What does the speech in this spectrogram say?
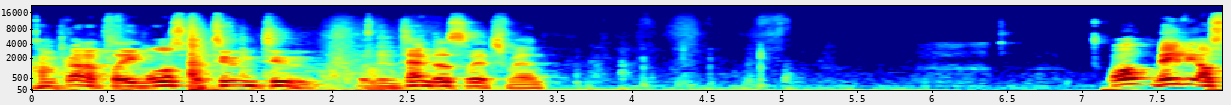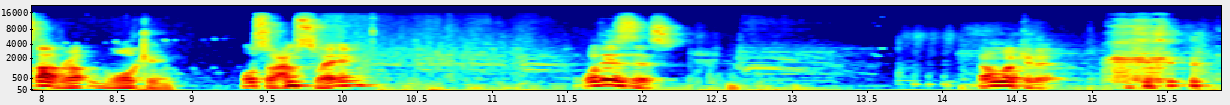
I'm gonna play more Splatoon 2 with Nintendo Switch, man. Well, maybe I'll start walking. Also, I'm sweating. What is this? Don't look at it.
